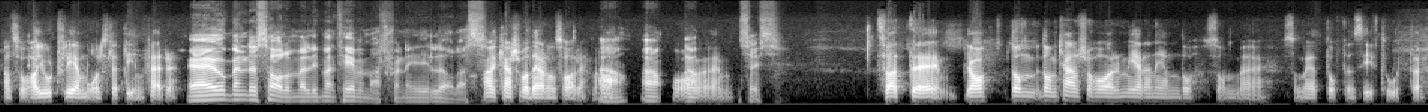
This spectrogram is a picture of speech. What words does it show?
Alltså har gjort fler mål, släppt in färre. Ja, jo, men det sa de väl i tv-matchen i lördags. Ja, det kanske var där de sa det. Ja, ja, Och, ja precis. Så att eh, ja, de, de kanske har mer än en då som, eh, som är ett offensivt hot där.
